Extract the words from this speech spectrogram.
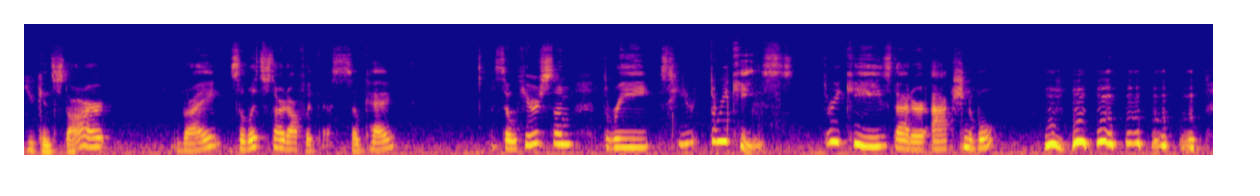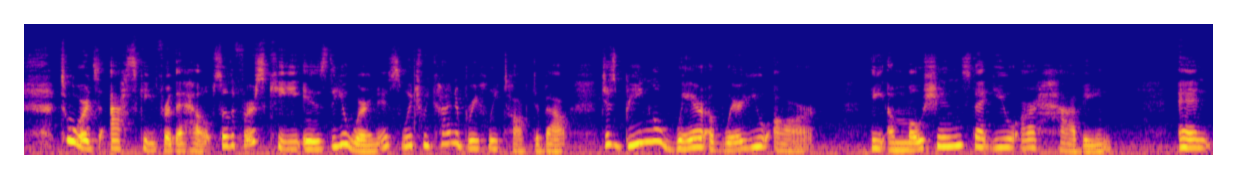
you can start, right? So let's start off with this, okay? So here's some three here three keys. Three keys that are actionable towards asking for the help. So the first key is the awareness, which we kind of briefly talked about. Just being aware of where you are, the emotions that you are having, and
